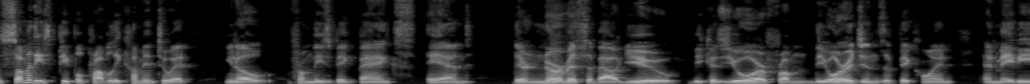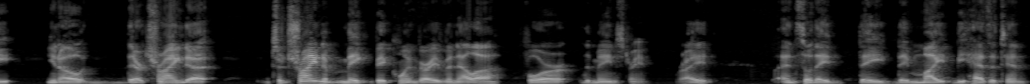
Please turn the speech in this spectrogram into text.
some of these people probably come into it, you know, from these big banks and they're nervous about you because you're from the origins of Bitcoin and maybe, you know, they're trying to to trying to make Bitcoin very vanilla for the mainstream, right? And so they they they might be hesitant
